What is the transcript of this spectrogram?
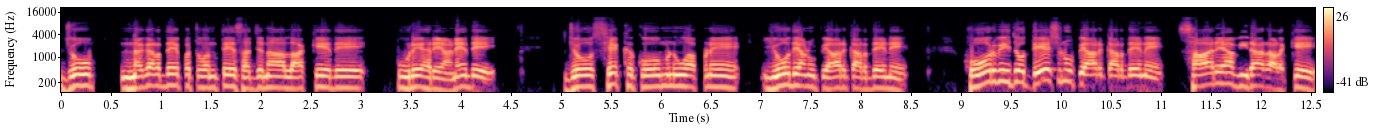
ਜੋ ਨਗਰ ਦੇ ਪਤਵੰਤੇ ਸੱਜਣਾ ਇਲਾਕੇ ਦੇ ਪੂਰੇ ਹਰਿਆਣੇ ਦੇ, ਜੋ ਸਿੱਖ ਕੌਮ ਨੂੰ ਆਪਣੇ ਯੋਧਿਆਂ ਨੂੰ ਪਿਆਰ ਕਰਦੇ ਨੇ, ਹੋਰ ਵੀ ਜੋ ਦੇਸ਼ ਨੂੰ ਪਿਆਰ ਕਰਦੇ ਨੇ, ਸਾਰਿਆਂ ਵੀਰਾਂ ਰਲ ਕੇ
